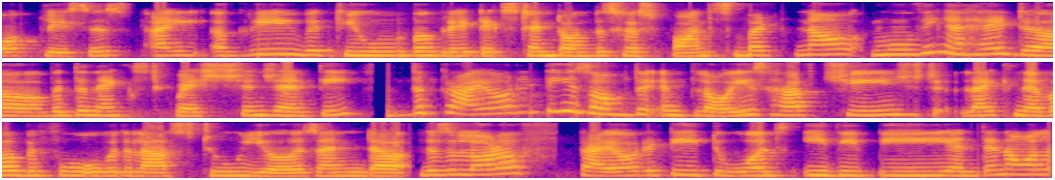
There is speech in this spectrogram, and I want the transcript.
workplaces. I agree with you to a great extent on this response. But now, moving ahead uh, with the next question, Jayanti, the priorities of the employees have changed like never before over the last two years, and uh, there's a lot of priority towards EVP and then all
